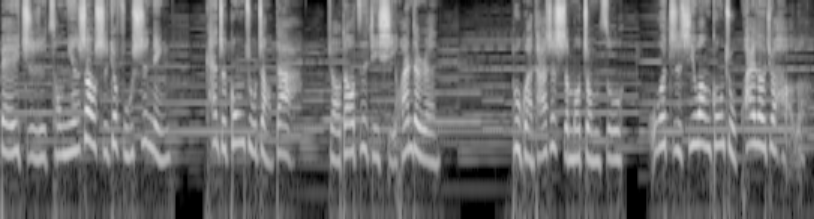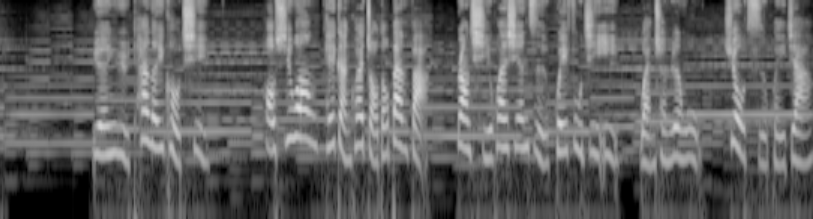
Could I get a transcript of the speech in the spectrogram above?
卑职从年少时就服侍您，看着公主长大，找到自己喜欢的人，不管他是什么种族，我只希望公主快乐就好了。”元羽叹了一口气，好希望可以赶快找到办法，让奇幻仙子恢复记忆，完成任务，就此回家。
